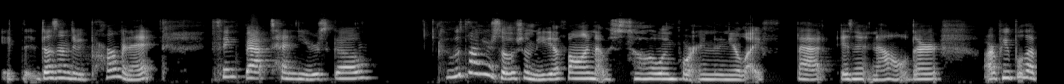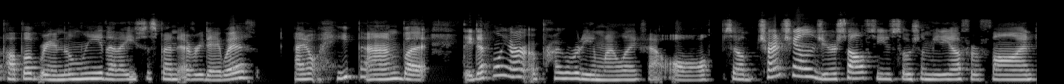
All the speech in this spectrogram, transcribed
it, it doesn't have to be permanent think back 10 years ago, who was on your social media following that was so important in your life that isn't now? There are people that pop up randomly that I used to spend every day with. I don't hate them, but they definitely aren't a priority in my life at all. So try to challenge yourself to use social media for fun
